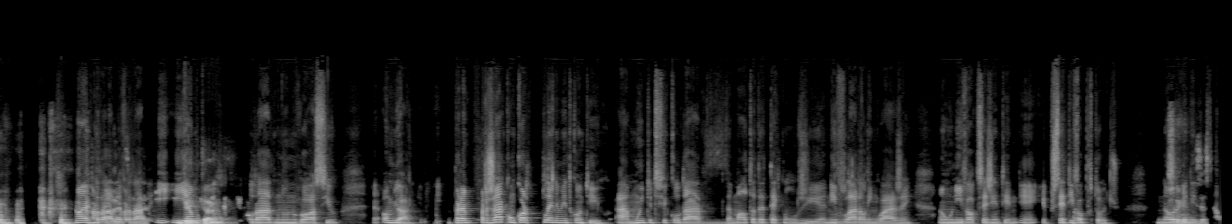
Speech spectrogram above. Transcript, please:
Não é verdade, é verdade. E, e há muita dificuldade no negócio, ou melhor, para, para já concordo plenamente contigo. Há muita dificuldade da malta da tecnologia nivelar a linguagem a um nível que seja é, é perceptível por todos na Sim. organização.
